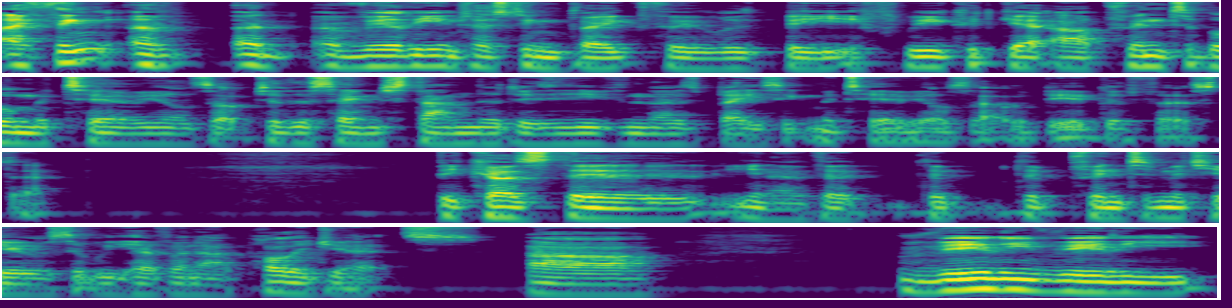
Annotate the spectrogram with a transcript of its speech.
I think a, a, a, really interesting breakthrough would be if we could get our printable materials up to the same standard as even those basic materials. That would be a good first step. Because the you know the, the, the printed materials that we have on our polyjets are really really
